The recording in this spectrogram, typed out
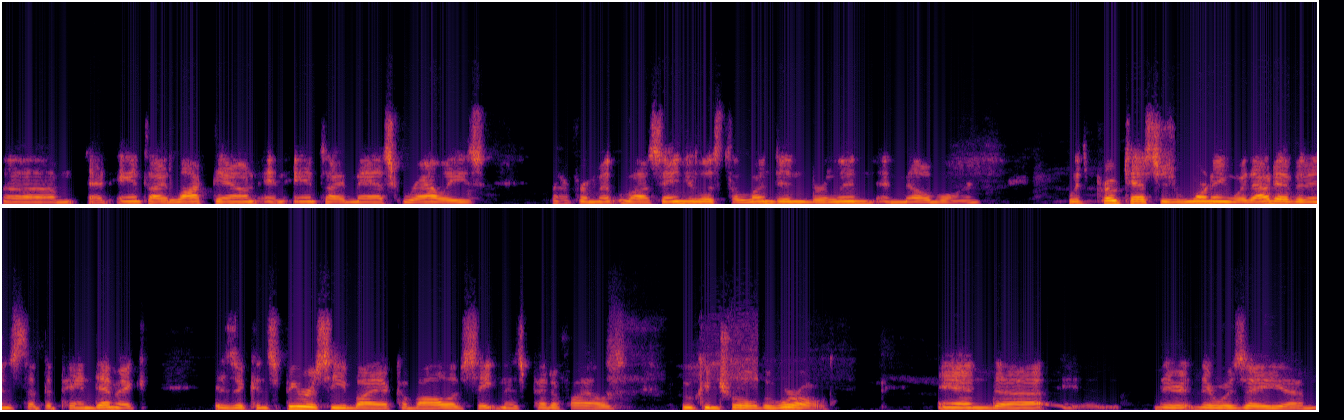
um, at anti-lockdown and anti-mask rallies uh, from Los Angeles to London, Berlin, and Melbourne, with protesters warning without evidence that the pandemic is a conspiracy by a cabal of Satanist pedophiles who control the world. And uh, there, there was a, um,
